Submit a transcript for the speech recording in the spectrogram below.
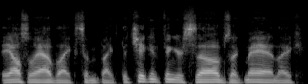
they also have like some like the chicken finger subs. Like man, like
